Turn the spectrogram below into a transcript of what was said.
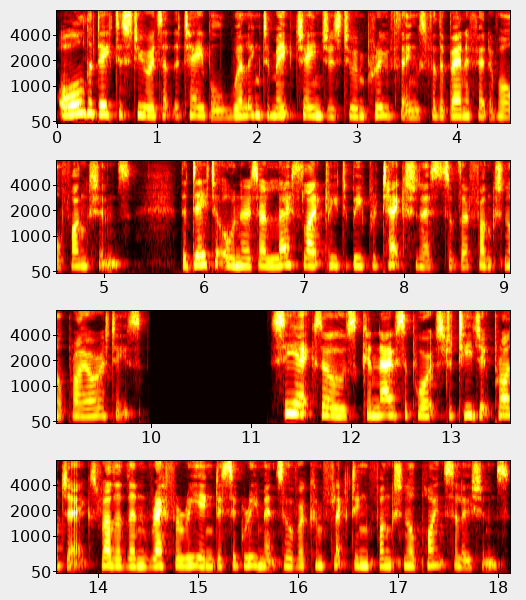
all the data stewards at the table willing to make changes to improve things for the benefit of all functions, the data owners are less likely to be protectionists of their functional priorities. CXOs can now support strategic projects rather than refereeing disagreements over conflicting functional point solutions.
